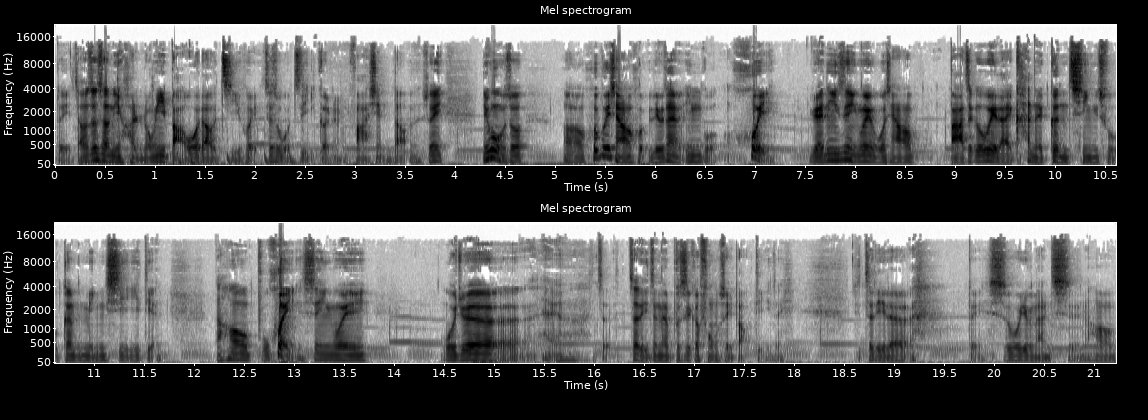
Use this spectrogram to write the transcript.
对，然后这时候你很容易把握到机会，这是我自己个人发现到的。所以你问我说，呃，会不会想要留在英国？会，原因是因为我想要把这个未来看得更清楚、更明晰一点。然后不会是因为。我觉得，哎呀，这这里真的不是个风水宝地，对，就这里的，对，食物又难吃，然后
